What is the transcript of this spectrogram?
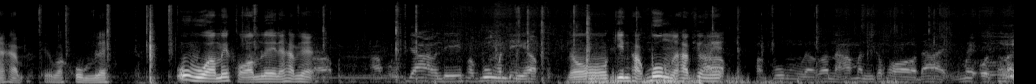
นะครับ ถือว่าคุ้มเลยอู้วัวไม่ผอมเลยนะครับ เนี่ยครับผมหญ้ามันดีผักบุ้งมันดีครับโน้กินผักบุ้งเหรอครับช่วงนี้ ครับผั กบุ้งแล้วก็น้ำมันก็พอได้ ไม่อดเท่าไหร่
